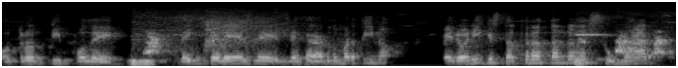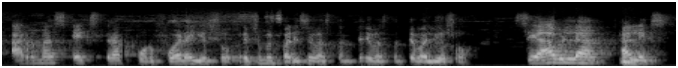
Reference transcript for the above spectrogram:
otro tipo de, de interés de, de, Gerardo Martino, pero Eric está tratando de sumar armas extra por fuera y eso, eso me parece bastante, bastante valioso. Se habla, Alex,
